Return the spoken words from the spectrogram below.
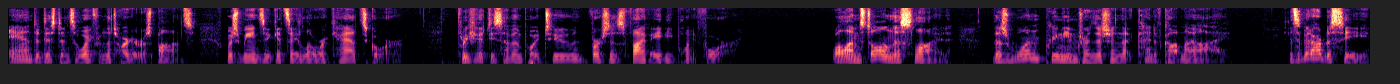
and a distance away from the target response, which means it gets a lower CAD score. 357.2 versus 580.4. While I'm still on this slide, there's one premium transition that kind of caught my eye. It's a bit hard to see,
